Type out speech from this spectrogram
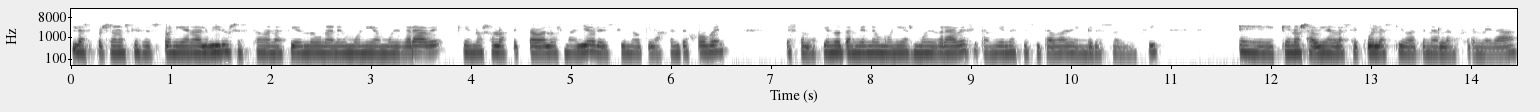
las personas que se exponían al virus estaban haciendo una neumonía muy grave que no solo afectaba a los mayores, sino que la gente joven estaba haciendo también neumonías muy graves y también necesitaba de ingreso en UCI, eh, que no sabían las secuelas que iba a tener la enfermedad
